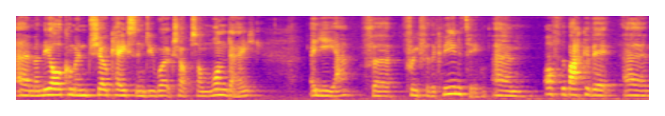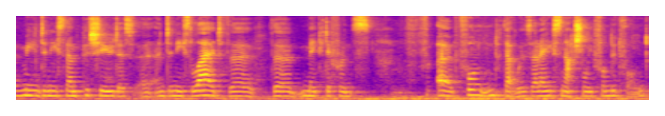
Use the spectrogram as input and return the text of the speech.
Um, and they all come and showcase and do workshops on one day a year for free for the community. Um, off the back of it, um, me and Denise then pursued as, uh, and Denise led the the Make a Difference f- uh, fund that was an ACE nationally funded fund.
